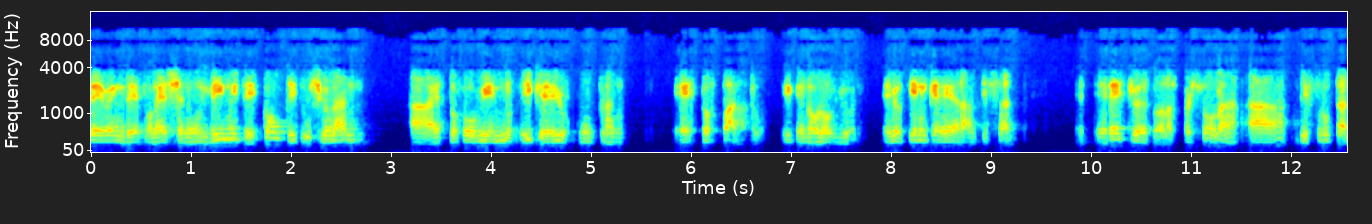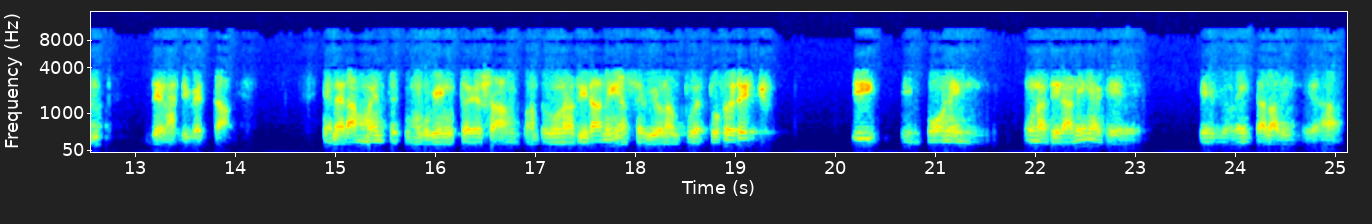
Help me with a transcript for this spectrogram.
deben de ponerse en un límite constitucional a estos gobiernos y que ellos cumplan estos pactos y que no los violen. Ellos tienen que garantizar el derecho de todas las personas a disfrutar de las libertades. Generalmente, como bien ustedes saben, cuando hay una tiranía se violan todos estos derechos y imponen una tiranía que, que violenta la dignidad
